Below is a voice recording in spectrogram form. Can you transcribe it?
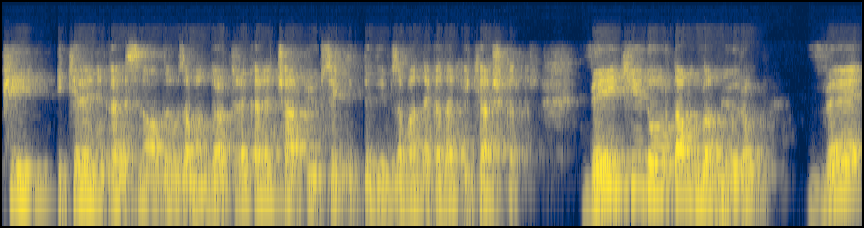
pi 2R'nin karesini aldığım zaman 4R kare çarpı yükseklik dediğim zaman ne kadar? 2H kadar. V2'yi doğrudan bulamıyorum. V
